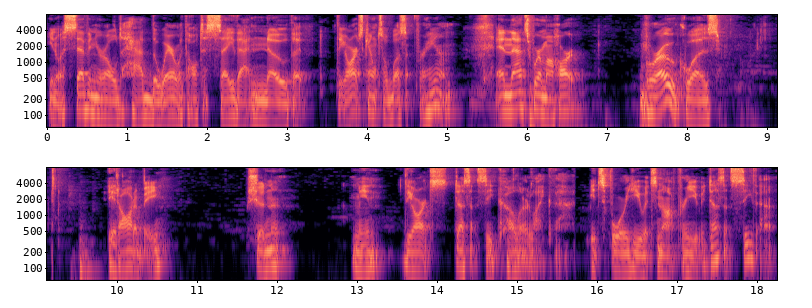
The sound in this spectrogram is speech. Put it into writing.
You know, a seven year old had the wherewithal to say that and know that the Arts Council wasn't for him. And that's where my heart broke was it ought to be, shouldn't it? I mean, the arts doesn't see color like that. It's for you, it's not for you. It doesn't see that.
